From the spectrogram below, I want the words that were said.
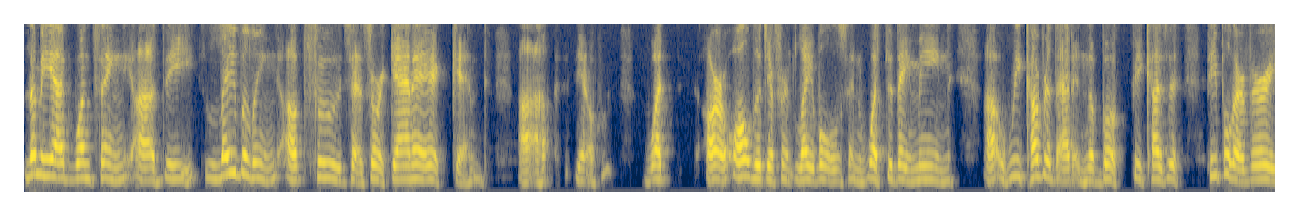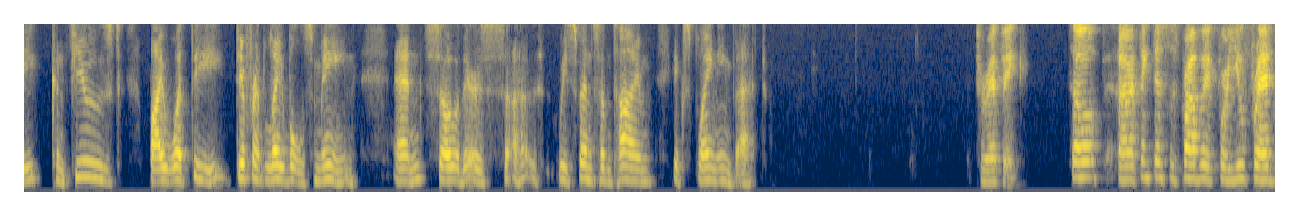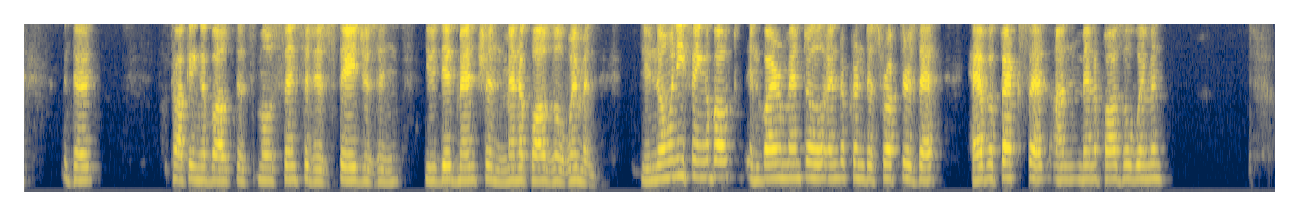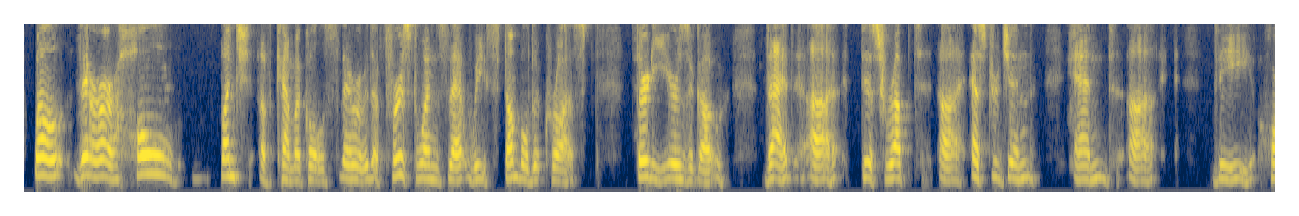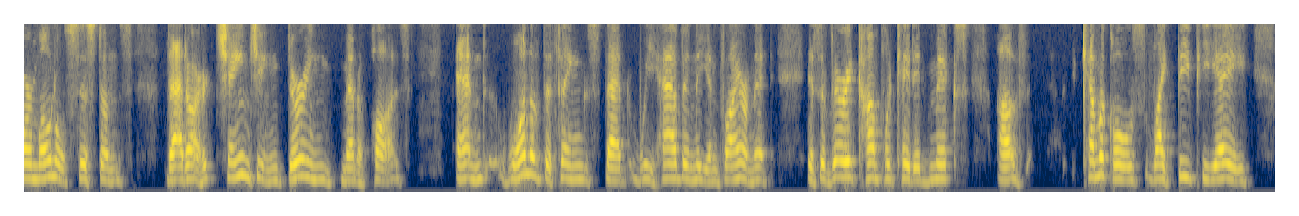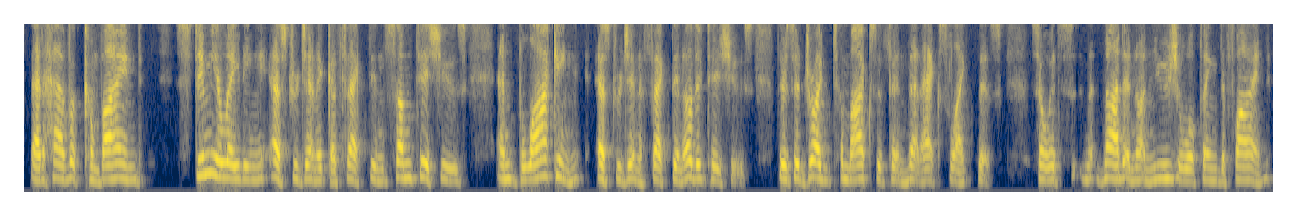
let me add one thing. Uh, the labeling of foods as organic and, uh, you know, what are all the different labels and what do they mean? Uh, we cover that in the book because it, people are very confused by what the different labels mean. And so there's, uh, we spend some time explaining that. Terrific. So uh, I think this is probably for you, Fred, the, talking about the most sensitive stages and you did mention menopausal women. Do you know anything about environmental endocrine disruptors that have effects at, on menopausal women? Well, there are a whole bunch of chemicals. They were the first ones that we stumbled across 30 years ago that uh, disrupt uh, estrogen and uh, the hormonal systems that are changing during menopause. And one of the things that we have in the environment is a very complicated mix of chemicals like BPA that have a combined stimulating estrogenic effect in some tissues and blocking estrogen effect in other tissues. There's a drug tamoxifen that acts like this. So it's not an unusual thing to find.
